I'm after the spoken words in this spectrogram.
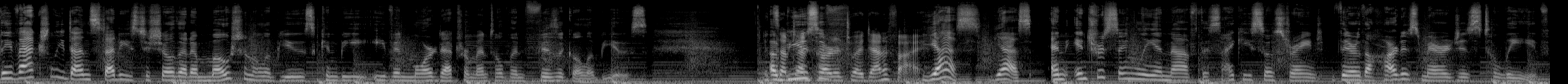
they've actually done studies to show that emotional abuse can be even more detrimental than physical abuse. It's sometimes harder to identify. Yes, yes. And interestingly enough, the psyche's so strange. They're the hardest marriages to leave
